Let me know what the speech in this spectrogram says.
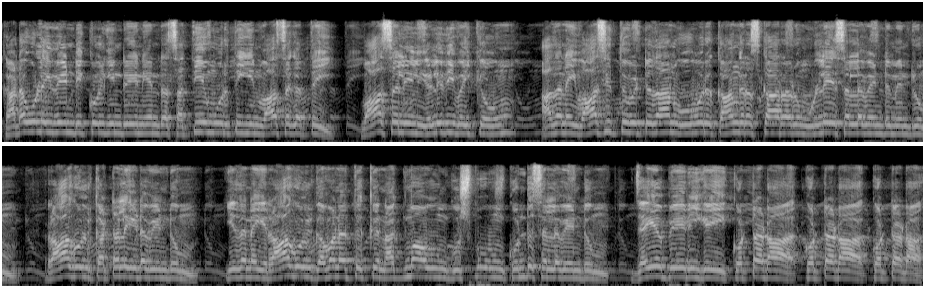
கடவுளை வேண்டிக் கொள்கின்றேன் என்ற சத்தியமூர்த்தியின் வாசகத்தை வாசலில் எழுதி வைக்கவும் அதனை வாசித்துவிட்டுதான் ஒவ்வொரு காங்கிரஸ்காரரும் உள்ளே செல்ல வேண்டும் என்றும் ராகுல் கட்டளையிட வேண்டும். இதனை ராகுல் கவனத்துக்கு நக்மாவும் குஷ்புவும் கொண்டு செல்ல வேண்டும். ஜெயபேரிகை கொட்டடா கொட்டடா கொட்டடா.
